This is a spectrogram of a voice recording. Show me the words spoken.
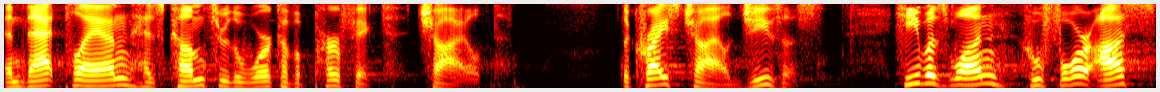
And that plan has come through the work of a perfect child. The Christ child, Jesus. He was one who for us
